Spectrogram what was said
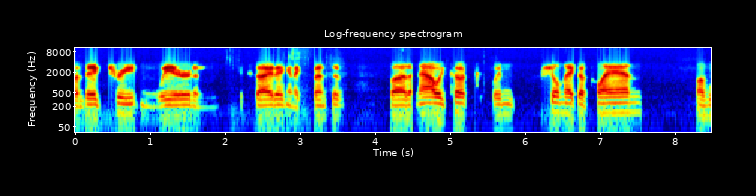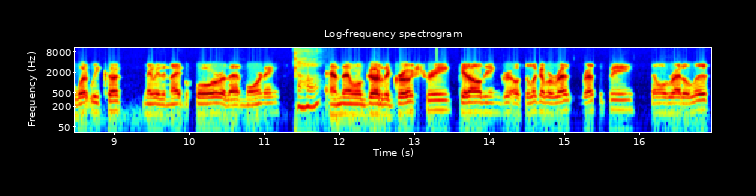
a big treat and weird and exciting and expensive. But now we cook. We she'll make a plan of what we cook, maybe the night before or that morning, uh-huh. and then we'll go to the grocery, get all the ingredients. Oh, so look up a re- recipe, then we'll write a list,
